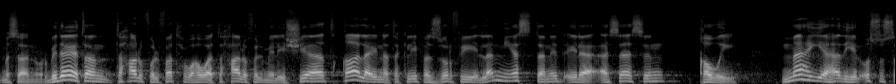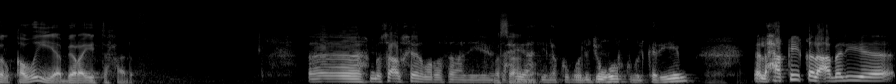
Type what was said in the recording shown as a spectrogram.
مساء النور. بداية تحالف الفتح وهو تحالف الميليشيات. قال إن تكليف الزرفي لم يستند إلى أساس قوي. ما هي هذه الأسس القوية برأي التحالف؟ أه مساء الخير مرة ثانية. تحياتي لكم ولجمهوركم الكريم. الحقيقة العملية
